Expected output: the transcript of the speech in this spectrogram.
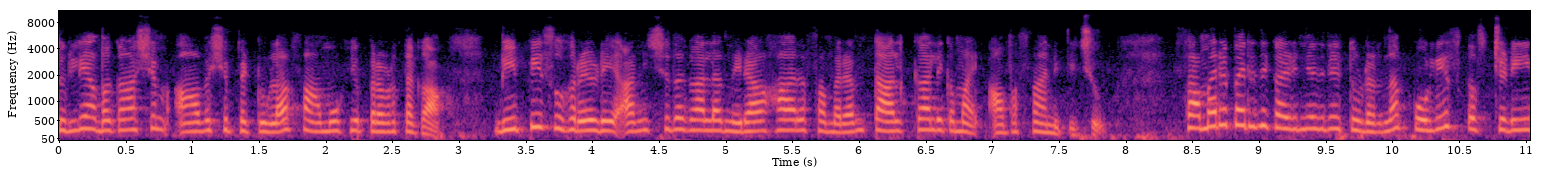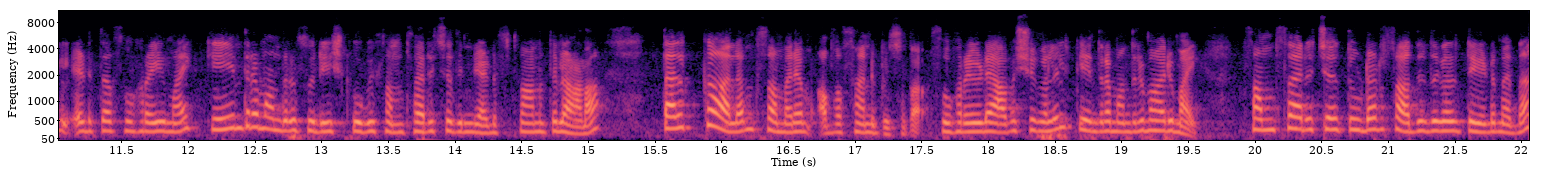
തുല്യ അവകാശം ആവശ്യപ്പെട്ടുള്ള സാമൂഹ്യ പ്രവർത്തക വി പി സുഹറയുടെ അനിശ്ചിതകാല നിരാഹാര സമരം താൽക്കാലികമായി അവസാനിപ്പിച്ചു. സമരപരിധി കഴിഞ്ഞതിനെ തുടർന്ന് പോലീസ് കസ്റ്റഡിയിൽ എടുത്ത സുഹറയുമായി കേന്ദ്രമന്ത്രി സുരേഷ് ഗോപി സംസാരിച്ചതിന്റെ അടിസ്ഥാനത്തിലാണ് തൽക്കാലം സമരം അവസാനിപ്പിച്ചത്. സുഹറയുടെ ആവശ്യങ്ങളിൽ കേന്ദ്രമന്ത്രിമാരുമായി സംസാരിച്ച് തുടർ സാധ്യതകൾ തേടുമെന്ന്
